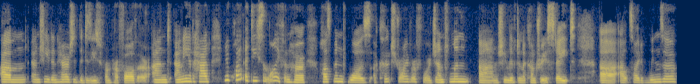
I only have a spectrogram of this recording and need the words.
Um, and she had inherited the disease from her father. And Annie had had, you know, quite a decent life. And her husband was a coach driver for a gentleman. And she lived in a country estate uh, outside of Windsor.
